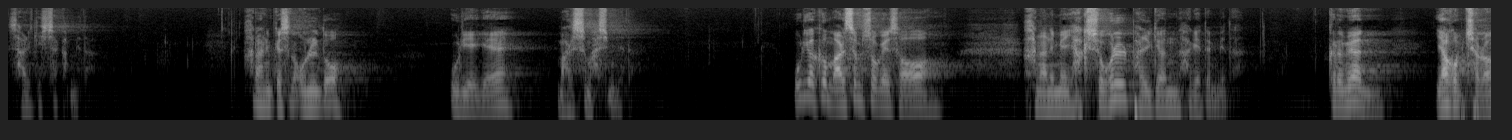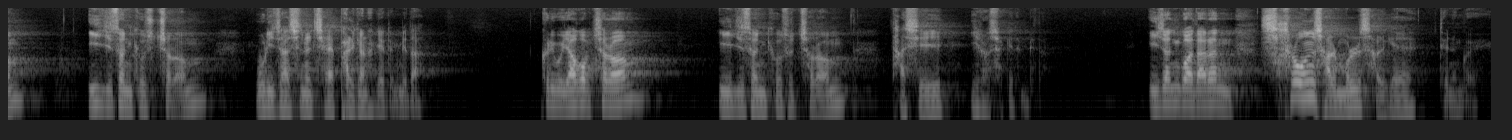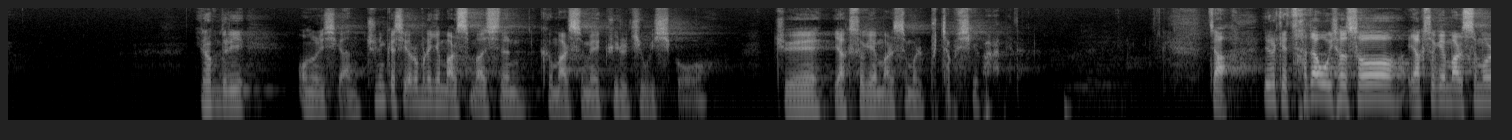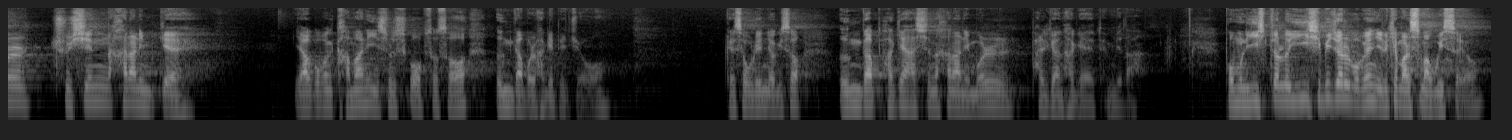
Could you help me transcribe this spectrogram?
살기 시작합니다. 하나님께서는 오늘도 우리에게 말씀하십니다. 우리가 그 말씀 속에서 하나님의 약속을 발견하게 됩니다. 그러면 야곱처럼 이지선 교수처럼 우리 자신을 재발견하게 됩니다. 그리고 야곱처럼 이지선 교수처럼 다시 일어서게 됩니다. 이전과 다른 새로운 삶을 살게 되는 거예요. 여러분들이 오늘 이 시간 주님께서 여러분에게 말씀하시는 그 말씀에 귀를 기울이시고 주의 약속의 말씀을 붙잡으시기 바랍니다. 자, 이렇게 찾아오셔서 약속의 말씀을 주신 하나님께 야곱은 가만히 있을 수가 없어서 응답을 하게 되죠. 그래서 우리는 여기서 응답하게 하시는 하나님을 발견하게 됩니다. 본문 20절로 22절을 보면 이렇게 말씀하고 있어요.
